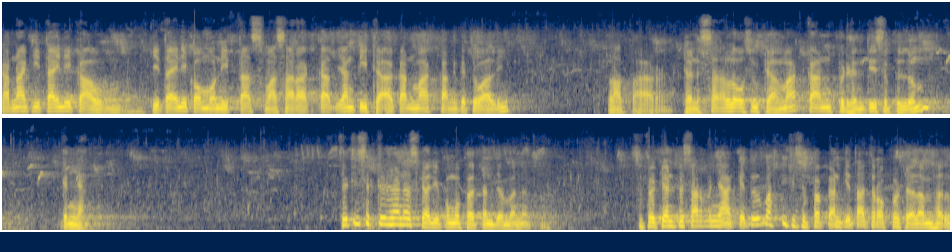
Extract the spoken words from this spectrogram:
Karena kita ini kaum, kita ini komunitas masyarakat yang tidak akan makan kecuali lapar. Dan kalau sudah makan berhenti sebelum kenyang. Jadi sederhana sekali pengobatan zaman itu. Sebagian besar penyakit itu pasti disebabkan kita ceroboh dalam hal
